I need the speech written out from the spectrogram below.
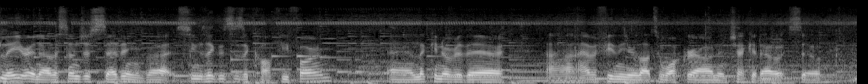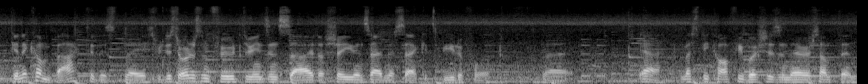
Late right now, the sun's just setting, but seems like this is a coffee farm. And looking over there, uh, I have a feeling you're allowed to walk around and check it out. So gonna come back to this place. We just ordered some food, Three's inside. I'll show you inside in a sec, it's beautiful. But yeah, must be coffee bushes in there or something.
